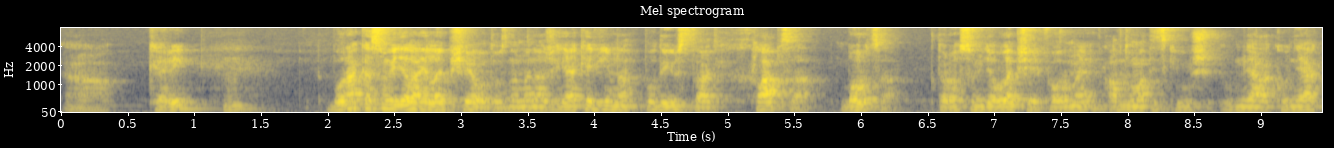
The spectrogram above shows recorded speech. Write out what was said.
uh, Kerry. Mm. Bonáka som videl aj lepšieho, to znamená, že ja keď vidím na podiu stať chlapca, borca, ktorého som videl v lepšej forme, mm. automaticky už u mňa ako nejak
